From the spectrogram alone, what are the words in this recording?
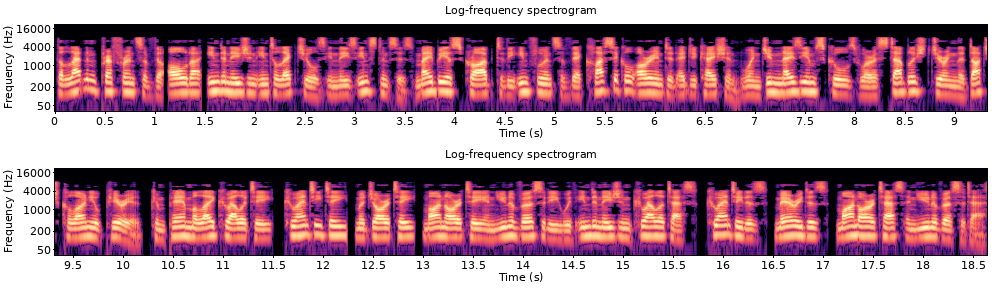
The Latin preference of the older Indonesian intellectuals in these instances may be ascribed to the influence of their classical-oriented education when gymnasium schools were established during the Dutch colonial period compare Malay kualiti, kuantiti, majoriti, minoriti and universiti with Indonesian kualitas, kuantitas, mayoritas, minoritas and universitas.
